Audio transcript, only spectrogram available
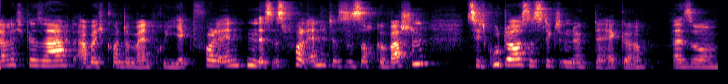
ehrlich gesagt. Aber ich konnte mein Projekt vollenden. Es ist vollendet, es ist auch gewaschen. Sieht gut aus, es liegt in irgendeiner Ecke. Also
